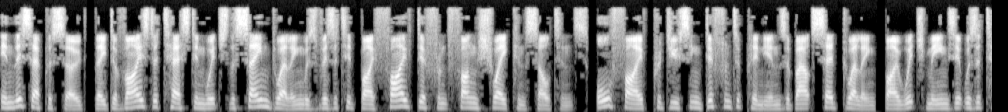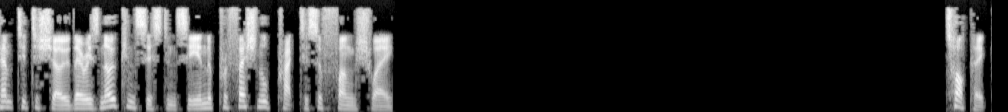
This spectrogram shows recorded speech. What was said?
In this episode, they devised a test in which the same dwelling was visited by five different feng shui consultants, all five producing different opinions about said dwelling, by which means it was attempted to show there is no consistency in the professional practice of feng shui. Topic:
